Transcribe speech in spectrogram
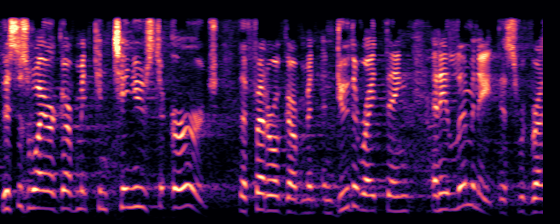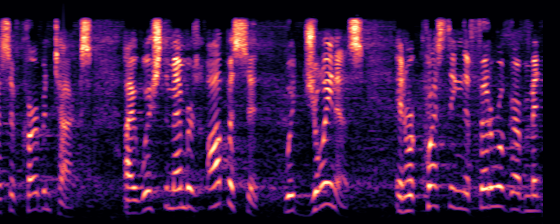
This is why our government continues to urge the federal government and do the right thing and eliminate this regressive carbon tax. I wish the members opposite would join us in requesting the federal government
